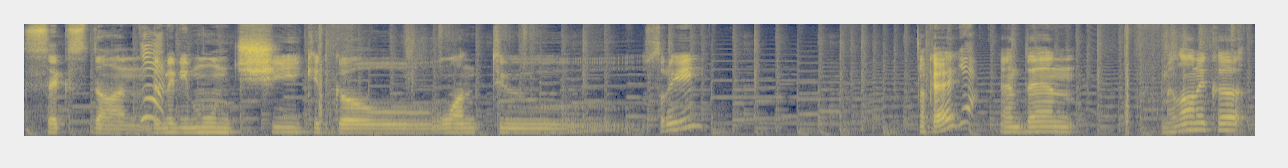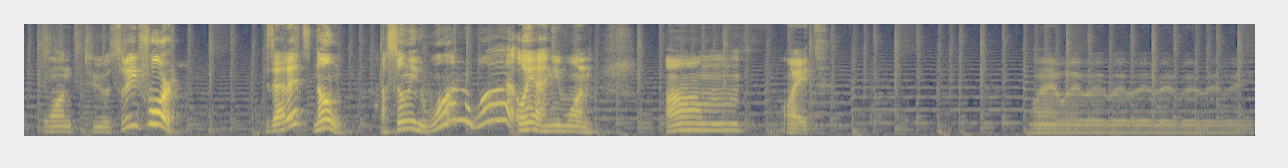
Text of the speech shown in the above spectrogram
Six done. Then maybe Moonchi could go one, two, three. Okay. Yeah. And then Melonica, one, two, three, four. Is that it? No. I still need one? What? Oh yeah, I need one. Um, wait. Wait, wait, wait, wait, wait, wait, wait, wait, wait.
